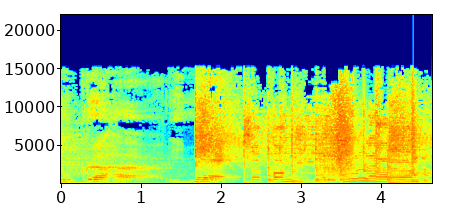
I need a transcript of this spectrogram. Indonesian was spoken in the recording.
Nugraha Sapang itu pulang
